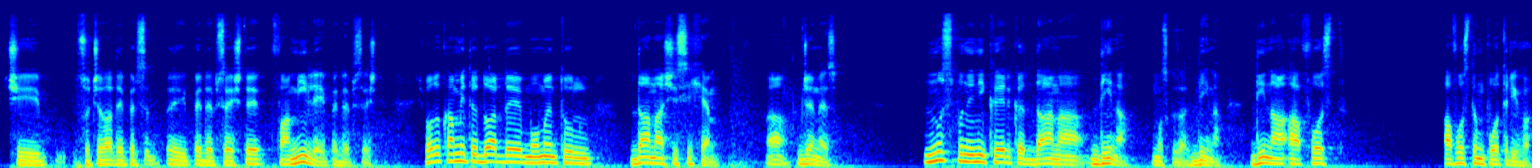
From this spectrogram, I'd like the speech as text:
și societatea îi pedepsește, familia îi pedepsește. Și vă aduc aminte doar de momentul Dana și Sihem, da? Geneză. Nu spune nicăieri că Dana, Dina, mă scuzați, Dina, Dina a fost, a fost împotrivă.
